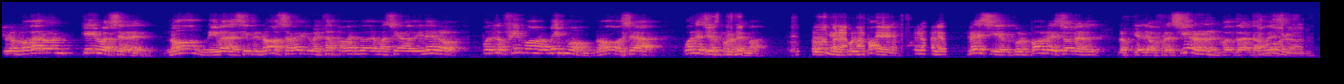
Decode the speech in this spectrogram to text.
lo pagaron, ¿qué iba a hacer él? ¿No? Ni iba a decirle, no, sabes que me estás pagando demasiado dinero, pues lo firmo ahora mismo, ¿no? O sea, ¿cuál es el problema? Porque no, el, culpable aparte... Messi, el culpable son el, los que le ofrecieron el contrato Seguro. a Messi.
